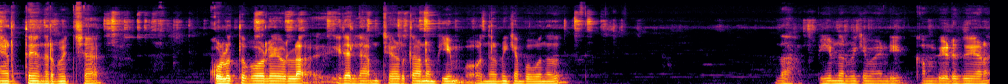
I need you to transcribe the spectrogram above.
നേരത്തെ നിർമ്മിച്ച കൊളുത്ത് പോലെയുള്ള ഇതെല്ലാം ചേർത്താണ് ഭീം നിർമ്മിക്കാൻ പോകുന്നത്. ഭീം നിർമ്മിക്കാൻ വേണ്ടി കമ്പി എടുക്കുകയാണ്.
